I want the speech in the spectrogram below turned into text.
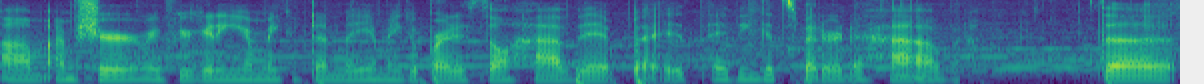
um, I'm sure if you're getting your makeup done by your makeup artist they'll have it but it, I think it's better to have the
